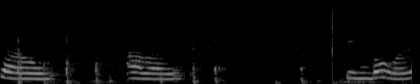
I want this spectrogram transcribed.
So, I was being bored,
